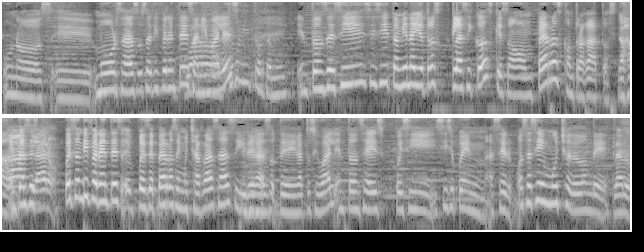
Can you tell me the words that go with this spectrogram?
unos eh, morsas, o sea, diferentes Guau, animales. Qué bonito también. Entonces, sí, sí, sí, también hay otros clásicos que son perros contra gatos. Ajá. Entonces, Ah, claro. pues son diferentes, eh, pues de perros hay muchas razas y de, Ujú. gato- de gatos igual, entonces, pues sí, sí se pueden hacer, o sea, sí hay mucho de dónde, Claro.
